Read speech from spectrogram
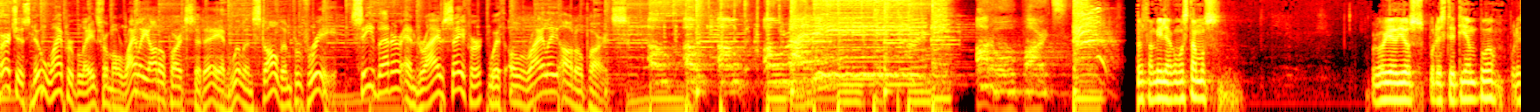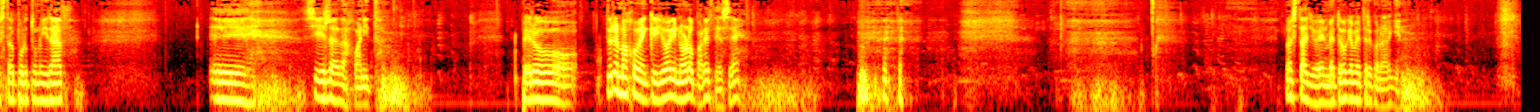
Purchase new wiper blades from O'Reilly Auto Parts today and we'll install them for free. See better and drive safer with O'Reilly Auto Parts. oh, oh, O'Reilly Auto Parts. Familia, ¿cómo estamos? Gloria a Dios por este tiempo, por esta oportunidad. Eh, sí, es la edad, Juanita. Pero tú eres más joven que yo y no lo pareces, ¿eh? No está Joel, me tengo que meter con alguien.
